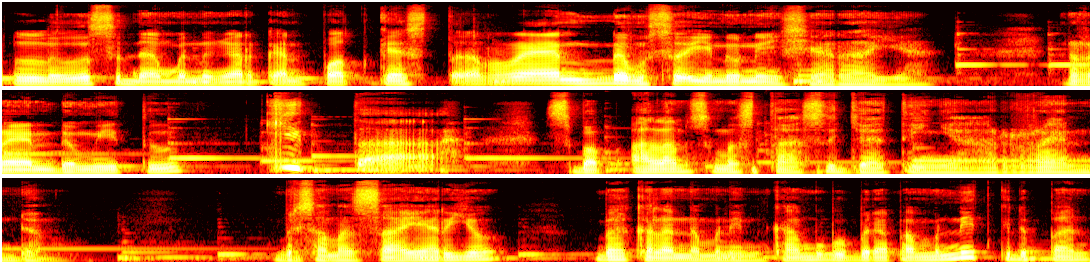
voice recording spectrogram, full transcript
lu sedang mendengarkan podcast random se-Indonesia Raya. Random itu kita, sebab alam semesta sejatinya random. Bersama saya Rio, bakalan nemenin kamu beberapa menit ke depan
